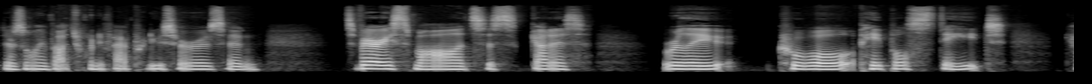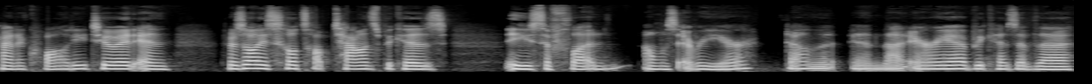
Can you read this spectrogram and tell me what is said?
there's only about 25 producers and it's very small. It's just got this really cool papal state kind of quality to it. And there's all these hilltop towns because it used to flood almost every year down in that area because of the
